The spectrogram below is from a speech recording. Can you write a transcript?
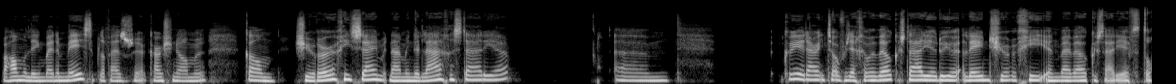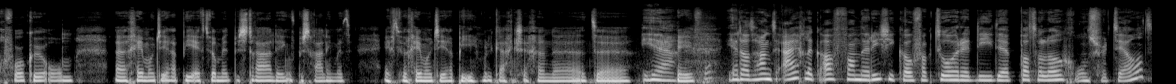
behandeling bij de meeste plaveisselcarcinomen kan chirurgisch zijn, met name in de lage stadia. Kun je daar iets over zeggen? Bij welke stadia doe je alleen chirurgie en bij welke stadia heeft het toch voorkeur om eh, chemotherapie, eventueel met bestraling of bestraling met eventueel chemotherapie, moet ik eigenlijk zeggen, eh, te Ja. geven? ja, dat hangt eigenlijk af van de risicofactoren die de patholoog ons vertelt.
